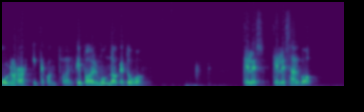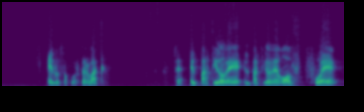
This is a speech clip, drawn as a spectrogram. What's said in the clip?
un horror, y te con todo el tiempo del mundo que tuvo. que les, que salvó? El otro quarterback. O sea, el partido de, el partido de Goff fue.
